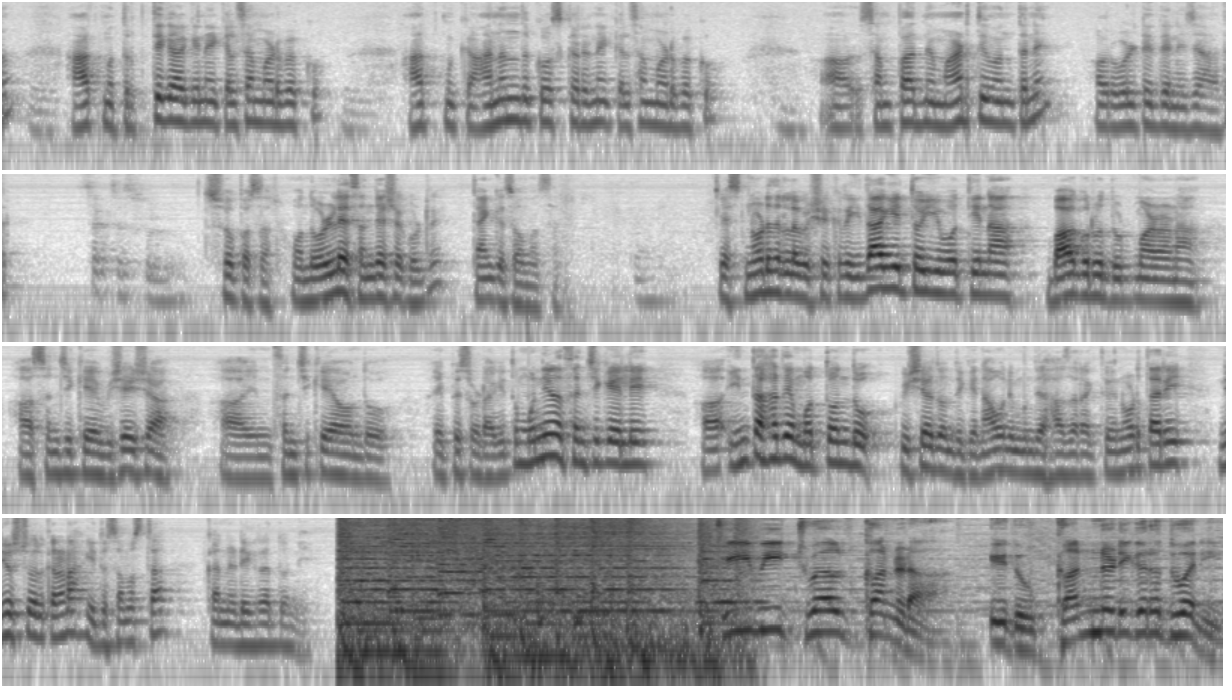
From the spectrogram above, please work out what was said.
ಆತ್ಮ ತೃಪ್ತಿಗಾಗಿನೇ ಕೆಲಸ ಮಾಡಬೇಕು. ಆತ್ಮಕ್ಕೆ ಆನಂದಕ್ಕೋಸ್ಕರನೇ ಕೆಲಸ ಮಾಡಬೇಕು. ಸಂಪಾದನೆ ಮಾಡ್ತೀವಂತಲೇ ಅವ್ರು ಹೊರಟಿದ್ದೆ ನಿಜ ಆದರೆ. ಸಕ್ಸಸ್ಫುಲ್ ಸೂಪರ್ ಸರ್ ಒಂದು ಒಳ್ಳೆಯ ಸಂದೇಶ ಕೊಡ್ರಿ thank you so much sir yes ನೋಡಿದ್ರಲ್ಲ ವೀಕ್ಷಕರು ಇದಾಗಿತ್ತು ಇವತ್ತಿನ ಬಾಗುರು ದುಡ್ಡು ಮಾಡೋಣ ಆ ಸಂಚಿಕೆಯ ವಿಶೇಷ ಸಂಚಿಕೆಯ ಒಂದು ಎಪಿಸೋಡ್ ಆಗಿತ್ತು. ಮುಂದಿನ ಸಂಚಿಕೆಯಲ್ಲಿ ಇಂತಹದೇ ಮತ್ತೊಂದು ವಿಷಯದೊಂದಿಗೆ ನಾವು ನಿಮ್ಮ ಮುಂದೆ ಹಾಜರಾಗ್ತೇವೆ. ನೋಡ್ತಾ ಇರಿ ನ್ಯೂಸ್ ಟೋಲ್ ಕನ್ನಡ, ಇದು ಸಮಸ್ತ ಕನ್ನಡಿಗರ ಧ್ವನಿ. ಟಿವಿ ಟ್ವೆಲ್ವ್ ಕನ್ನಡ, ಇದು ಕನ್ನಡಿಗರ ಧ್ವನಿ.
